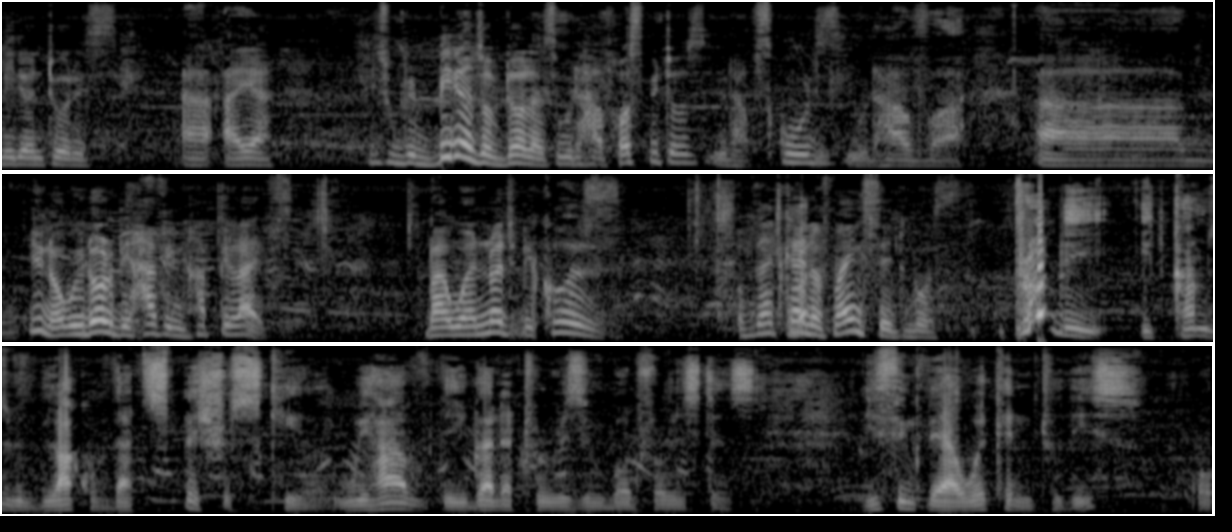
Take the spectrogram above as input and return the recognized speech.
million tourists uh, a year. It would be billions of dollars. We would have hospitals, we would have schools, we would have, uh, um, you know, we'd all be having happy lives. But we're not because of that kind of mindset, boss. Probably it comes with lack of that special skill. We have the Uganda Tourism Board, for instance. Do you think they are awakened to this? Or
